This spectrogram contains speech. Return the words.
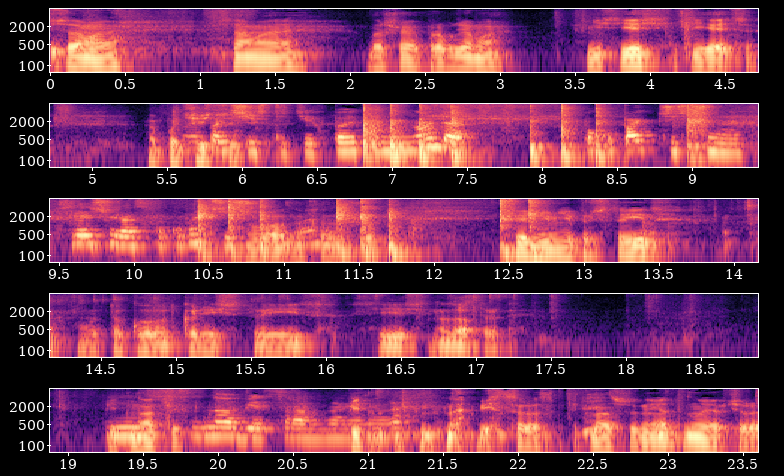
Самая, самая большая проблема не съесть эти яйца, а почистить. Почистить их. Поэтому надо покупать чищенные. В следующий раз покупать чищенные. Ладно, хорошо. Сегодня мне предстоит вот такое вот количество яиц съесть на завтрак. 15. И на обед сразу, наверное. Пят- На обед сразу 15 штук. Нет, ну я вчера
